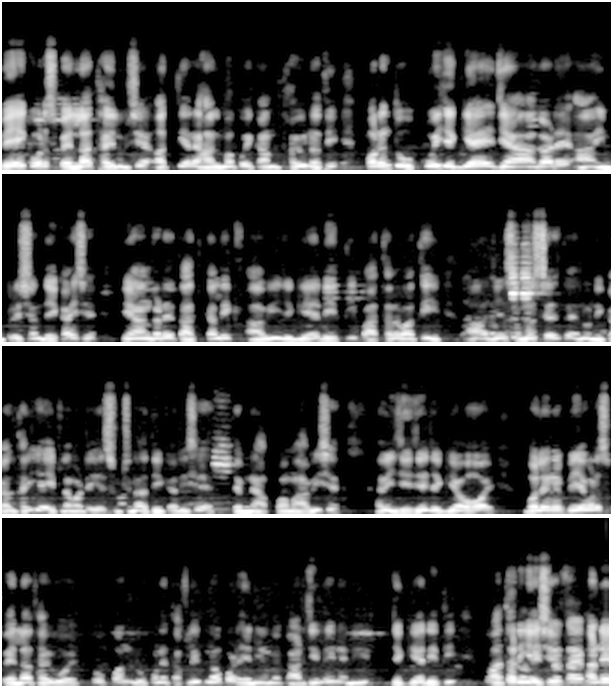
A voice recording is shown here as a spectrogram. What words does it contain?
બે એક વર્ષ પહેલાં થયેલું છે. અત્યારે હાલમાં કોઈ કામ થયું નથી. પરંતુ કોઈ જગ્યાએ જ્યાં આગળ આ ઇમ્પ્રેશન દેખાય છે, ત્યાં આગળ તાત્કાલિક આવી જગ્યાએ રેતી પાથરવાથી આ જે સમસ્યા છે, એનો નિકાલ થઈ જાય એટલા માટે એ સૂચના અધિકારી છે, તેમને આપવામાં આવી છે. આવી જે જે જગ્યાઓ હોય ભલે ને બે વર્ષ પહેલાં થયું હોય તો પણ લોકોને તકલીફ ન પડે. એની અમે કાળજી લઈને એની જગ્યાએ રેતી પાથરીએ છીએ. અને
